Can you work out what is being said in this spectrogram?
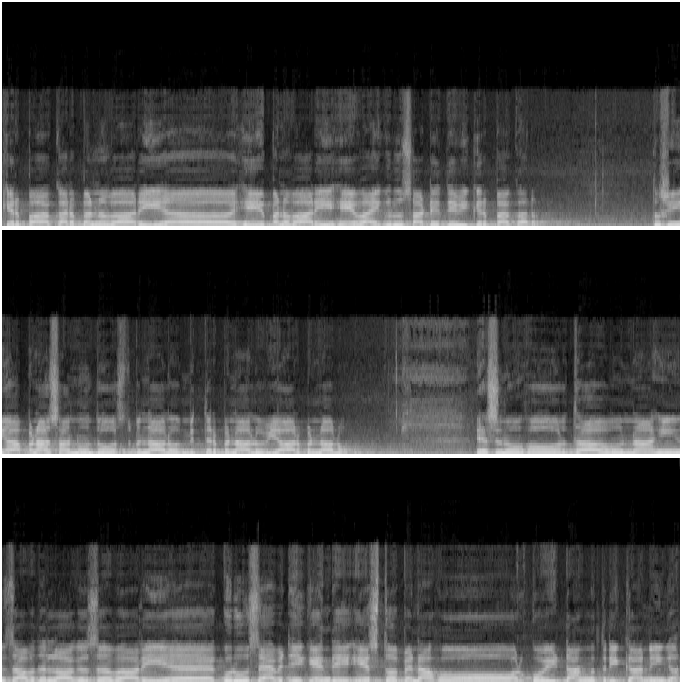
ਕਿਰਪਾ ਕਰ ਬਨਵਾਰੀ ਹੇ ਬਨਵਾਰੀ, ਹੇ ਵਾਹਿਗੁਰੂ, ਸਾਡੇ ਤੇ ਵੀ ਕਿਰਪਾ ਕਰ। ਤੁਸੀਂ ਆਪਣਾ ਸਾਨੂੰ ਦੋਸਤ ਬਣਾ ਲਓ, ਮਿੱਤਰ ਬਣਾ ਲਓ, ਯਾਰ ਬਣਾ ਲਓ। ਇਸ ਨੂੰ ਹੋਰ ਥਾਉ ਨਾਹੀ ਸ਼ਬਦ ਲਾਗ ਸਵਾਰੀ ਹੈ ਗੁਰੂ ਸਾਹਿਬ ਜੀ ਕਹਿੰਦੇ, ਇਸ ਤੋਂ ਬਿਨਾ ਹੋਰ ਕੋਈ ਢੰਗ ਤਰੀਕਾ ਨਹੀਂਗਾ।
